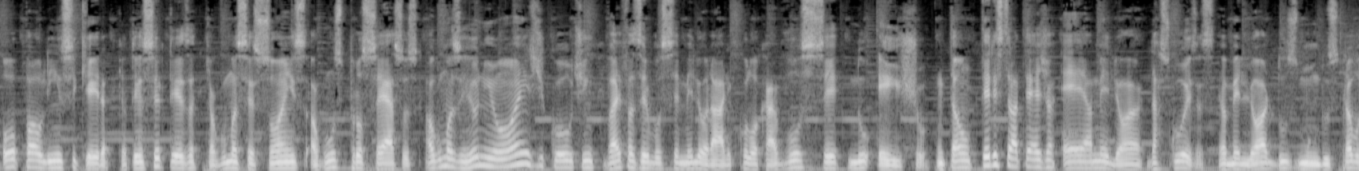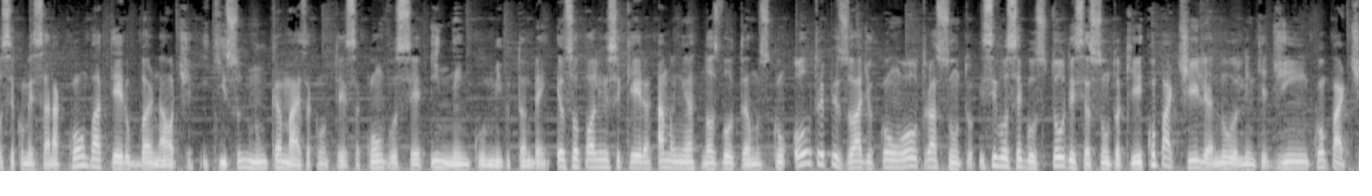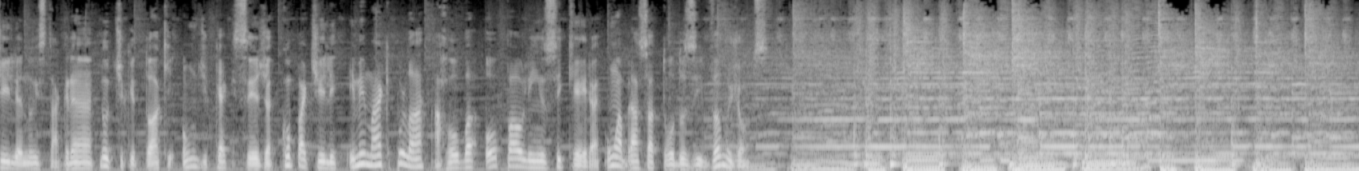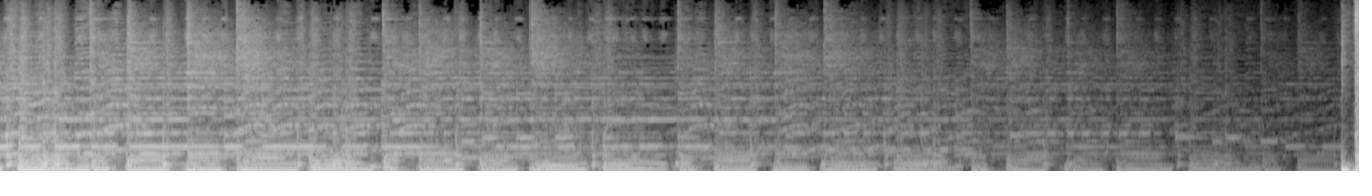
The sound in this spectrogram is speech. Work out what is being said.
Siqueira, que eu tenho certeza que algumas sessões, alguns processos, algumas reuniões de coaching vai fazer você melhorar e colocar você no eixo. Então, ter estratégia é a melhor das coisas, é o melhor dos mundos para você começar a combater o burnout e que isso nunca mais aconteça com você e nem comigo também. Eu sou Paulinho Siqueira, amanhã nós voltamos com outro episódio com outro assunto. E se você gostou desse assunto aqui, compartilha no LinkedIn, compartilha no Instagram, no TikTok, onde quer que seja, compartilhe e me marque por lá, arroba o Paulinho Siqueira. Um abraço a todos e vamos juntos!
